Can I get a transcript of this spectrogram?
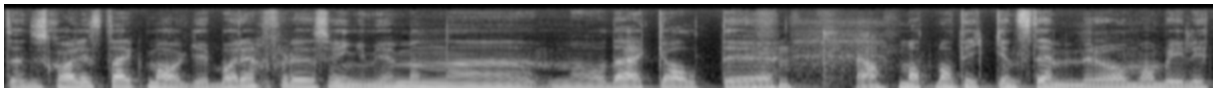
Du skal ha litt sterk mage, bare, for det svinger mye. Men eh, og det er ikke alltid Ja, matematikken stemmer, og man blir litt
